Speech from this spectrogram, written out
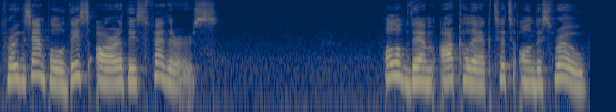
For example, these are these feathers. All of them are collected on this rope.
